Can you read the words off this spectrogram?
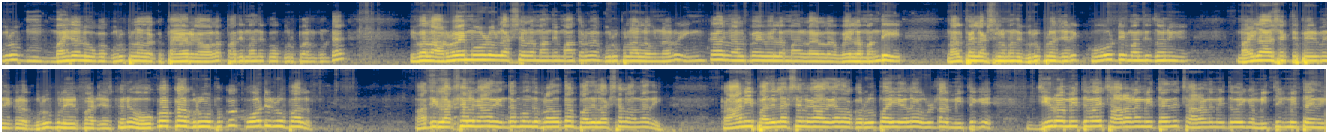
గ్రూప్ మహిళలు ఒక గ్రూపులలో తయారు కావాలా? పది మందికి ఒక గ్రూప్ అనుకుంటే ఇవాళ అరవై మూడు లక్షల మంది మాత్రమే గ్రూపులలో ఉన్నారు. ఇంకా నలభై వేల వేల మంది నలభై లక్షల మంది గ్రూపులో చేరి కోటి మందితోని మహిళా శక్తి పేరు మీద ఇక్కడ గ్రూపులు ఏర్పాటు చేసుకొని ఒక్కొక్క గ్రూపుకు కోటి రూపాయలు. పది లక్షలు కాదు ఇంతకుముందు ప్రభుత్వం పది లక్షలు అన్నది. కానీ పది లక్షలు కాదు కదా ఒక రూపాయి ఇవ్వలే ఉల్టా మితికి జీరో మితి పోయి చారణ మితి అయింది చారణ మితి పోయి ఇంకా మితికి మితి అయింది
